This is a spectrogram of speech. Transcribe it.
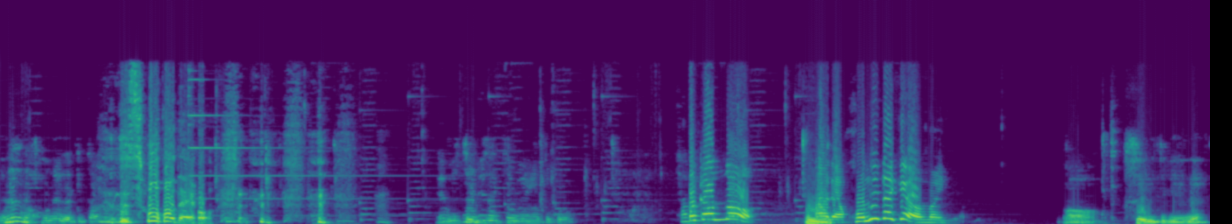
え、なんで骨だけ食べる そうだよ。めっちゃ骨だ絶けない妙なところ。サバ缶の、うんあれ、骨だけはうまいんだよ。ああ、生理的にね。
